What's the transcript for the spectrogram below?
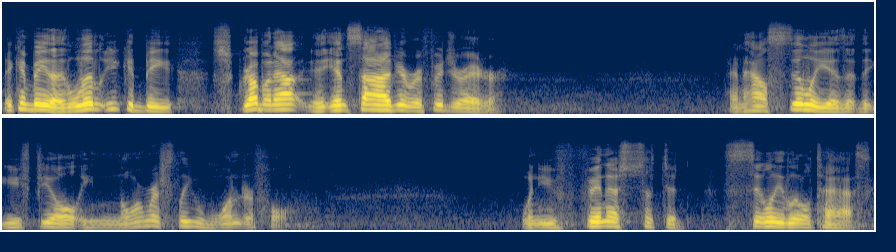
It can be the little, you could be scrubbing out the inside of your refrigerator. And how silly is it that you feel enormously wonderful when you finish such a silly little task?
